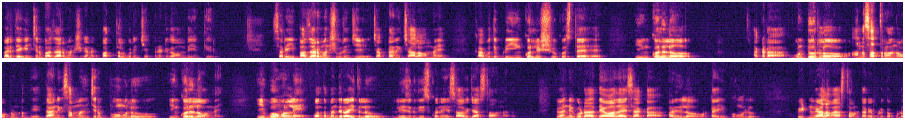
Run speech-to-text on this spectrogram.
బరి తెగించిన బజారు మనిషి కనుక పత్తల గురించి చెప్పినట్టుగా ఉంది ఈయన తీరు. సరే ఈ బజారు మనిషి గురించి చెప్పడానికి చాలా ఉన్నాయి. కాకపోతే ఇప్పుడు ఇంకొల్ ఇంకొల్లు ఇష్యూకి వస్తే ఈ ఇంకొల్లులో అక్కడ గుంటూరులో అన్నసత్రం అని ఒకటి ఉంటుంది. దానికి సంబంధించిన భూములు ఇంకొలులో ఉన్నాయి. ఈ భూముల్ని కొంతమంది రైతులు లీజుకు తీసుకొని సాగు చేస్తూ ఉన్నారు. ఇవన్నీ కూడా దేవాదాయ శాఖ పరిధిలో ఉంటాయి ఈ భూములు. వీటిని వేలం వేస్తూ ఉంటారు ఎప్పటికప్పుడు.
